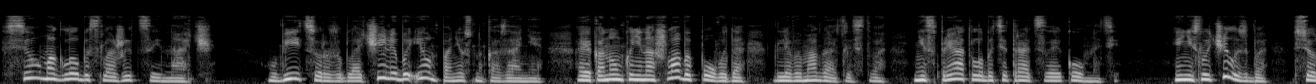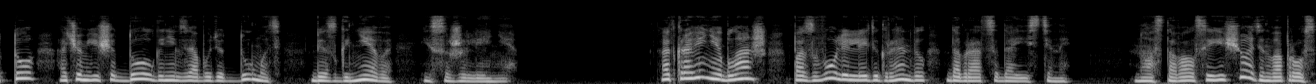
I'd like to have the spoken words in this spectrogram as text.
все могло бы сложиться иначе. Убийцу разоблачили бы, и он понес наказание. А экономка не нашла бы повода для вымогательства, не спрятала бы тетрадь в своей комнате. И не случилось бы все то, о чем еще долго нельзя будет думать без гнева и сожаления. Откровения Бланш позволили леди Гренвилл добраться до истины. Но оставался еще один вопрос,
